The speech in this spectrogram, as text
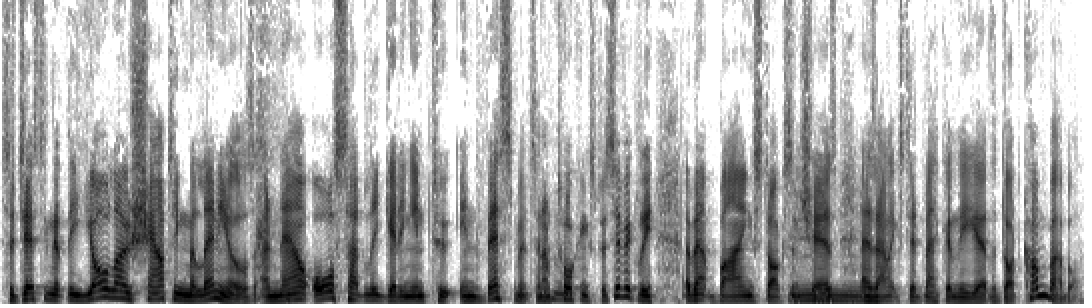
suggesting that the YOLO shouting millennials are now all suddenly getting into investments. And I'm Mm-hmm. talking specifically about buying stocks and shares, Mm. as Alex did back in the uh, the dot com bubble.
